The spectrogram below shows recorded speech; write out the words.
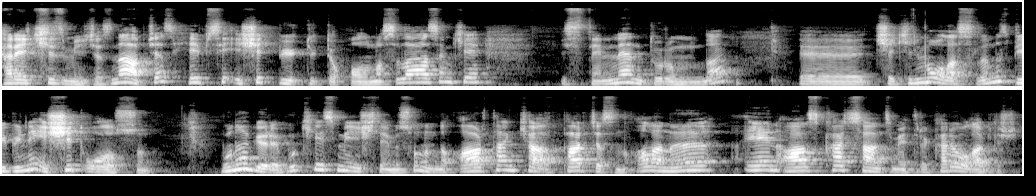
kare çizmeyeceğiz. Ne yapacağız? Hepsi eşit büyüklükte olması lazım ki istenilen durumda e, çekilme olasılığımız birbirine eşit olsun. Buna göre bu kesme işlemi sonunda artan kağıt parçasının alanı en az kaç santimetre kare olabilir?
